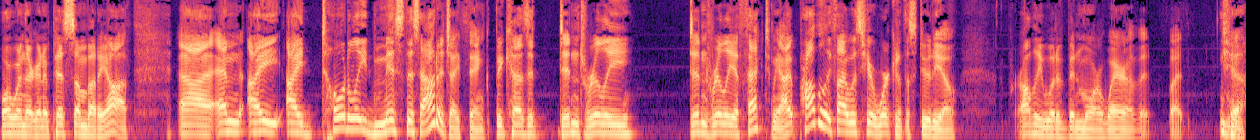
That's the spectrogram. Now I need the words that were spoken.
or when they're going to piss somebody off. Uh, and I I totally missed this outage. I think because it didn't really didn't really affect me. I probably if I was here working at the studio, I probably would have been more aware of it. But yeah.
